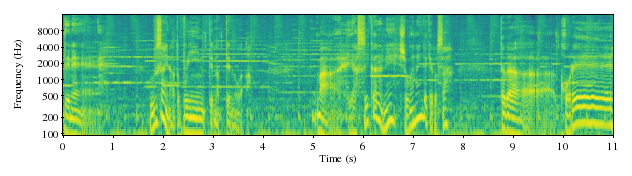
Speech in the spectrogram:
でねうるさいなあとブイーンってなってるのがまあ安いからねしょうがないんだけどさ。ただこれ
